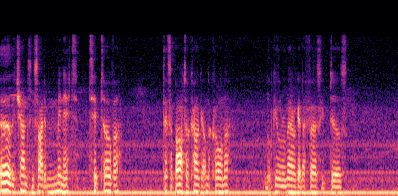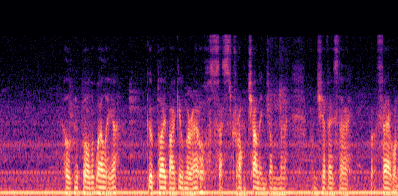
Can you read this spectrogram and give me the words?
Early chance inside a minute. Tipped over. Desabato can't get on the corner. Will Gil Romero get there first? He does. Holding the ball well here. Good play by Gil Romero. Oh, that's a strong challenge on uh, on Chavez there, but a fair one.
